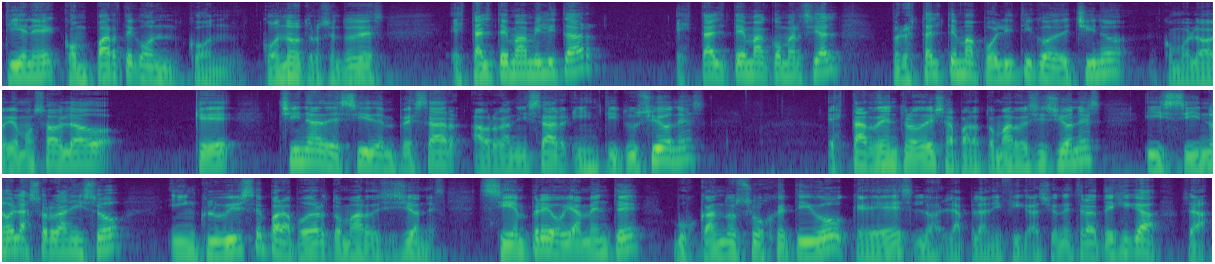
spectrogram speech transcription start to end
tiene, comparte con, con, otros. Entonces, está el tema militar, está el tema comercial, pero está el tema político de China, como lo habíamos hablado, que China decide empezar a organizar instituciones, estar dentro de ella para tomar decisiones, y si no las organizó, incluirse para poder tomar decisiones. Siempre, obviamente, buscando su objetivo, que es la planificación estratégica, o sea,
